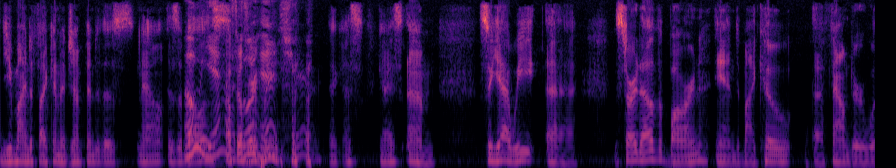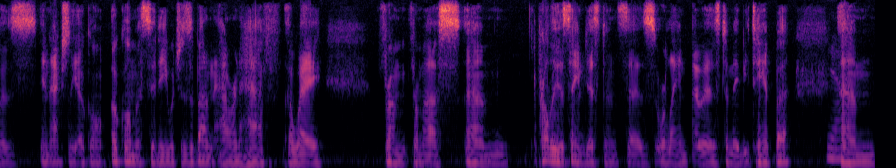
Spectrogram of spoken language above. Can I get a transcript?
do you mind if I kind of jump into those now, Isabella? Oh, yeah. Oh, feel Go free, ahead. please. Share. I guess, guys. Um, so yeah, we uh, started out of a barn, and my co-founder was in actually Oklahoma, Oklahoma City, which is about an hour and a half away from from us. Um, probably the same distance as Orlando is to maybe Tampa. Yeah. Um,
